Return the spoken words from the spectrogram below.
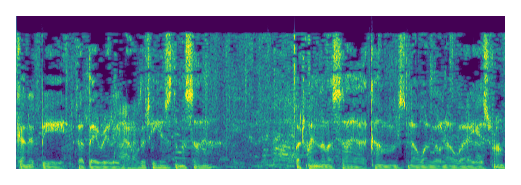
Can it be that they really know that he is the Messiah? But when the Messiah comes, no one will know where he is from.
